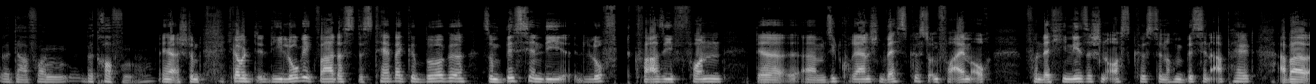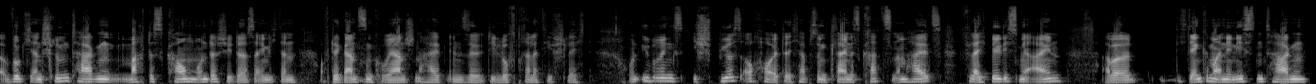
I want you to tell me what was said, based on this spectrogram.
äh, davon betroffen. Ne? Ja, stimmt. Ich glaube, die Logik war, dass das Taebaek-Gebirge so ein bisschen die Luft quasi von der ähm, südkoreanischen Westküste und vor allem auch von der chinesischen Ostküste noch ein bisschen abhält. Aber wirklich an schlimmen Tagen macht es kaum einen Unterschied. Da ist eigentlich dann auf der ganzen koreanischen Halbinsel die Luft relativ schlecht. Und übrigens, ich spüre es auch heute. Ich habe so ein kleines Kratzen am Hals. Vielleicht bilde ich es mir ein, aber ich denke mal, in den nächsten Tagen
